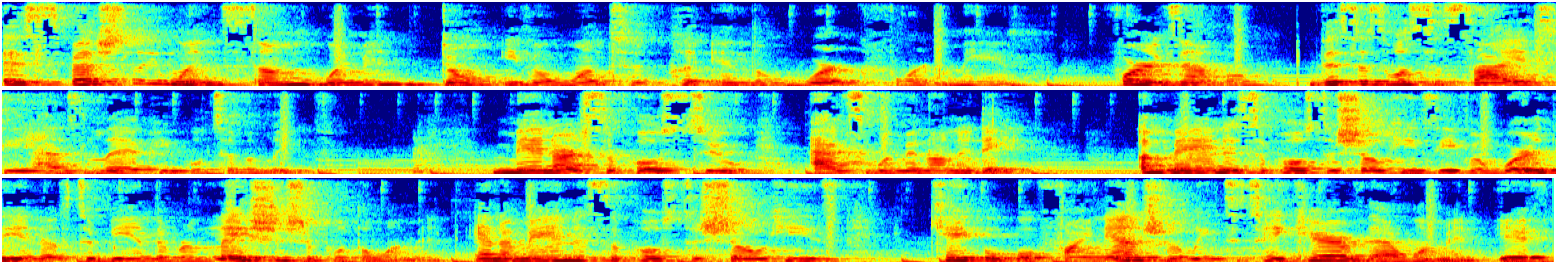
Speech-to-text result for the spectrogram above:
especially when some women don't even want to put in the work for a man. For example, this is what society has led people to believe. Men are supposed to ask women on a date, A man is supposed to show he's even worthy enough to be in the relationship with a woman. And a man is supposed to show he's capable financially to take care of that woman if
